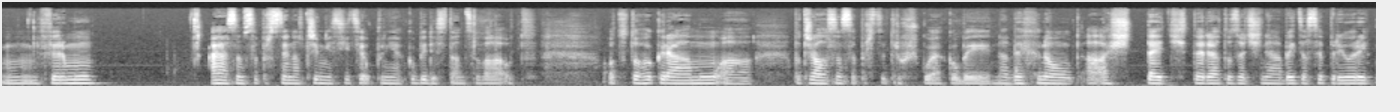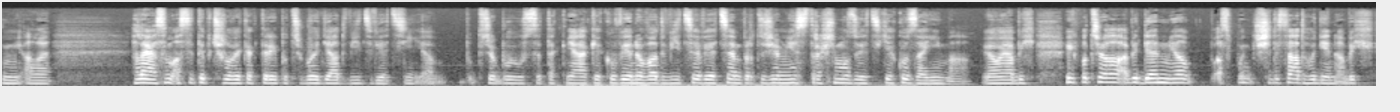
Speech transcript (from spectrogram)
um, firmu a já jsem se prostě na tři měsíce úplně jakoby distancovala od, od toho krámu a potřebovala jsem se prostě trošku jakoby nadechnout a až teď teda to začíná být zase prioritní, ale hele, já jsem asi typ člověka, který potřebuje dělat víc věcí a potřebuju se tak nějak jako věnovat více věcem, protože mě strašně moc věcí jako zajímá. Jo, já bych, bych potřebovala, aby den měl aspoň 60 hodin, abych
